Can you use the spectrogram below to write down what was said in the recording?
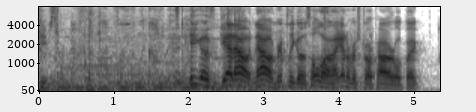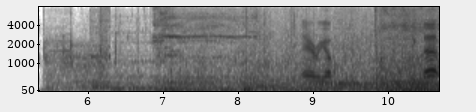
Restore power to the platform from the conduits down. He goes, get out now, and Ripley goes, hold on, I gotta restore power real quick. There we go. Take that.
